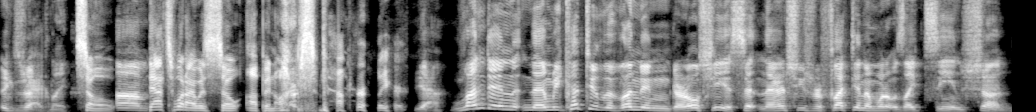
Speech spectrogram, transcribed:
exactly. So Um, that's what I was so up in arms about earlier. Yeah. London, then we cut to the London girl. She is sitting there. She's reflecting on what it was like seeing Shun.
